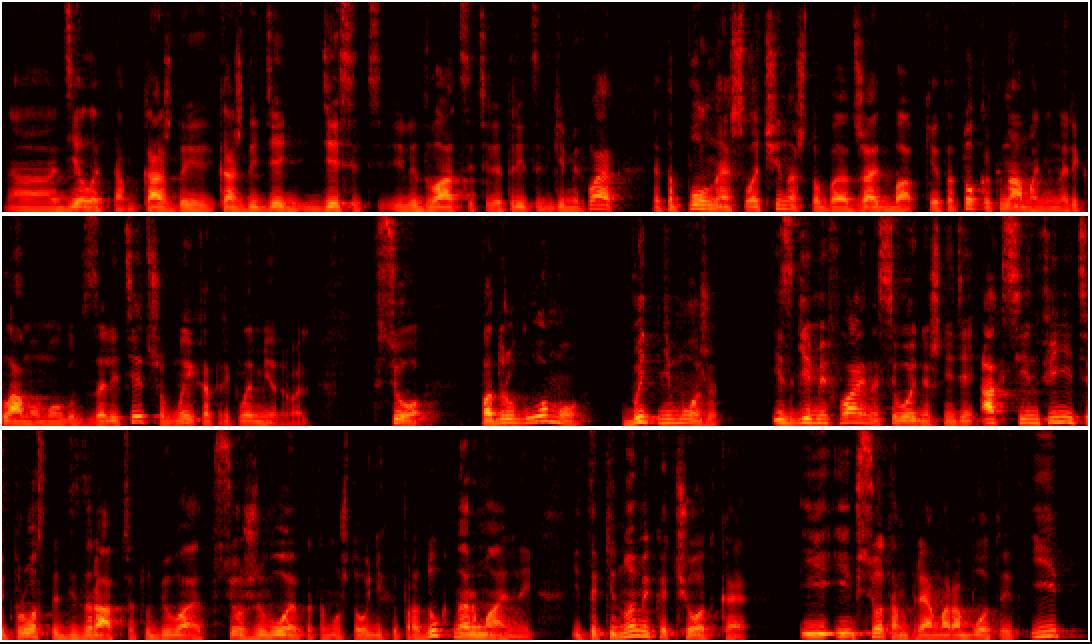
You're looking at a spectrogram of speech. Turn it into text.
э, делать там каждый, каждый день 10 или 20 или 30 геймифаев, это полная шлачина, чтобы отжать бабки. Это то, как нам они на рекламу могут залететь, чтобы мы их отрекламировали. Все. По-другому быть не может. Из GameFi на сегодняшний день акции Infinity просто disrupt ят, убивают все живое, потому что у них и продукт нормальный, и токеномика четкая, и, и все там прямо работает. И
